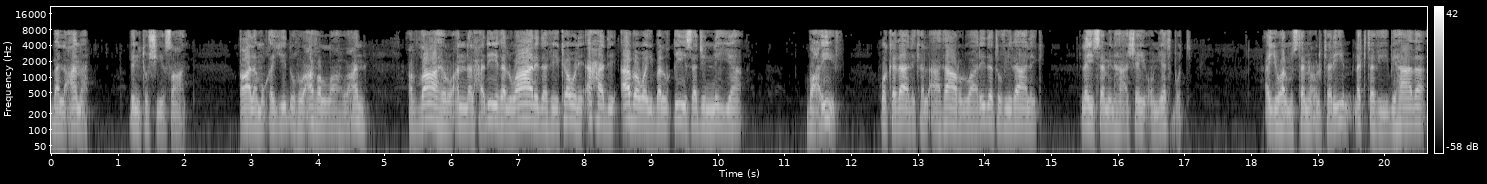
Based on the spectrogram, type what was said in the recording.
بلعمة. بنت شيصان. قال مقيده عفى الله عنه الظاهر أن الحديث الوارد في كون أحد أبوي بلقيس جنيا ضعيف وكذلك الآثار الواردة في ذلك ليس منها شيء يثبت. أيها المستمع الكريم نكتفي بهذا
